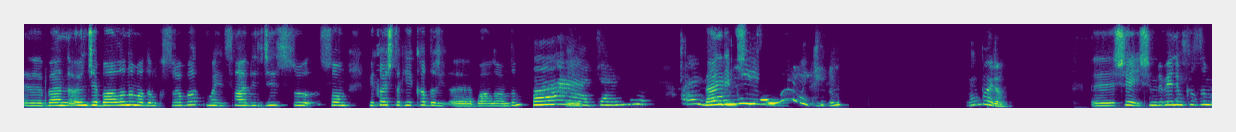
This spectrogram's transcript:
Ee, ben önce bağlanamadım, kusura bakmayın. Sadece su, son birkaç dakikadır e, bağlandım. Evet. Ben de bir şey. Hı, Buyurun. Ee, şey, şimdi benim kızım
